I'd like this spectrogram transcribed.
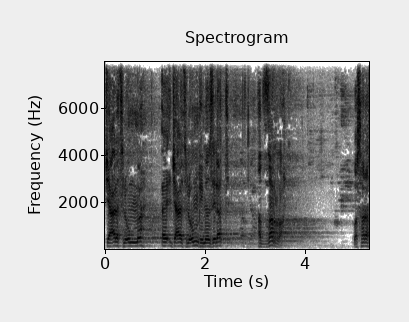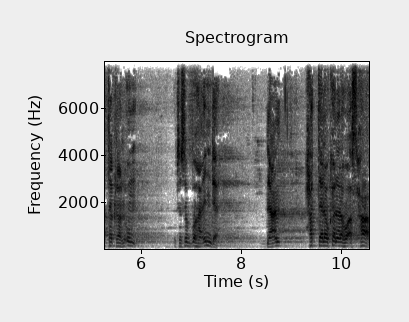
جعلت الأمة جعلت الأم بمنزلة الضرة وصارت تكره الأم وتسبها عنده. نعم حتى لو كان له أصحاب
